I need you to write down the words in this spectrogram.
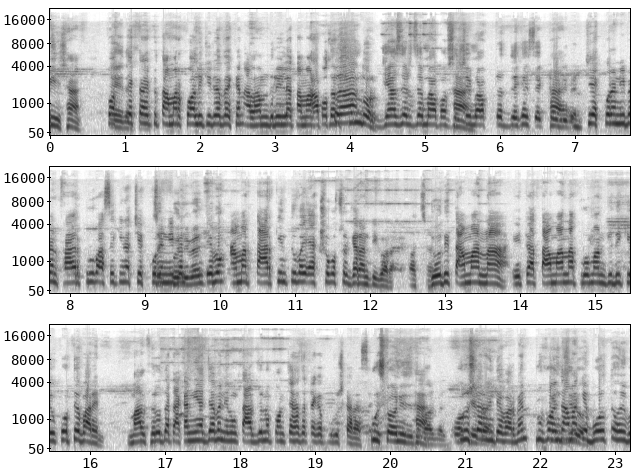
বিশ হ্যাঁ। প্রত্যেকটা একটু তামার কোয়ালিটিটা দেখেন আলহামদুলিল্লাহ তামার কত সুন্দর। গ্যাসের যে মাপ আছে হ্যাঁ। সেই মাপটা দেখে চেক করে হ্যাঁ নেবেন। চেক করে নেবেন ফায়ার প্রুফ আছে কিনা চেক করে নেবেন। এবং আমার তার কিন্তু ভাই একশো বছর গ্যারান্টি করা। আচ্ছা। যদি তামা না এটা তামা না প্রমাণ যদি কেউ করতে পারেন মাল ফেরত টাকা নিয়ে যাবেন এবং তার জন্য পঞ্চাশ হাজার টাকা পুরস্কার আছে। পুরস্কার নিয়ে যেতে হ্যাঁ, পারবেন। পুরস্কার নিতে পারবেন। কিন্তু আমাকে বলতে হইব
